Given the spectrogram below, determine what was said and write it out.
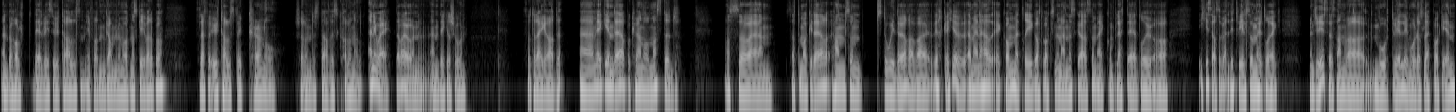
men beholdt delvis uttalelsen fra den gamle måten å skrive det på. Så derfor uttales det colonel, selv om det staves colonel. Anyway, det var jo en, en digresjon. Så til de grader. Eh, vi gikk inn der på Colonel Mustard, og så eh, satte vi oss der. Han som sto i døra, var, virka ikke Jeg mener, her jeg kom med tre godt voksne mennesker som er komplett edru og ikke ser så veldig tvilsomme ut, tror jeg. Men Jesus, han var motvillig mot å slippe oss inn.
